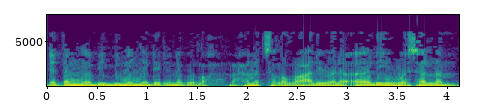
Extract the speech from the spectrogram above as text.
datangnya bimbingannya dari Nabi Allah Muhammad sallallahu alaihi wasallam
